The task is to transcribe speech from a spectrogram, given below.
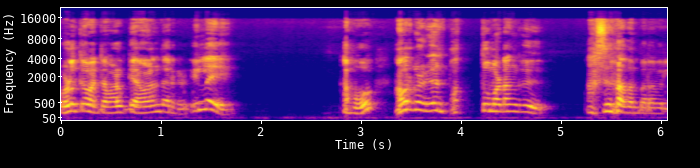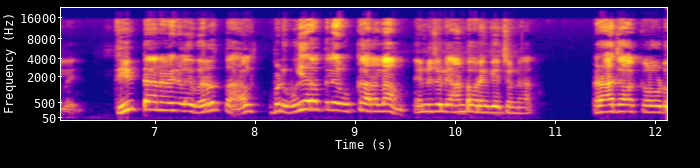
ஒழுக்கமற்ற வாழ்க்கையை வாழ்ந்தார்கள். இல்லை அப்போது அவர்கள் ஏன் பத்து மடங்கு ஆசீர்வாதம் பெறவில்லை? தீட்டானவைகளை வெறுத்தால் இப்படி உயரத்திலே உட்காரலாம் என்று சொல்லி ஆண்டவர் எங்கே சொன்னார்? ராஜாக்களோடு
